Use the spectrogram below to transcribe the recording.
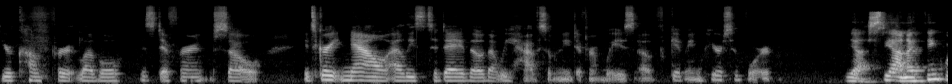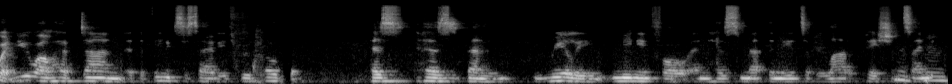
your comfort level is different. So it's great now at least today though that we have so many different ways of giving peer support Yes, yeah, and I think what you all have done at the Phoenix Society through COVID has has been really meaningful and has met the needs of a lot of patients. Mm-hmm. I mean,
